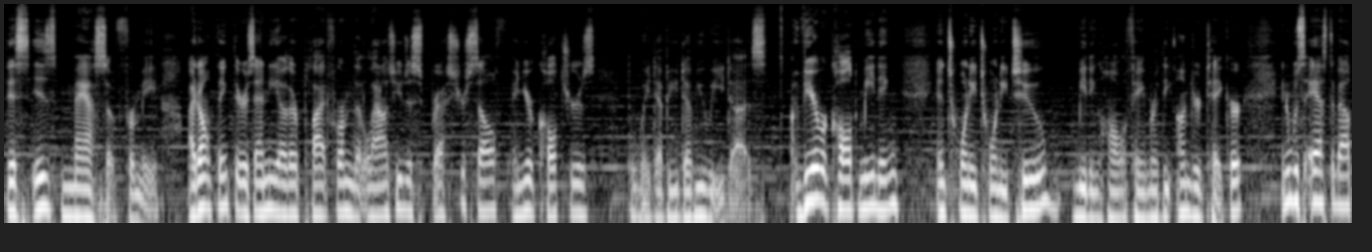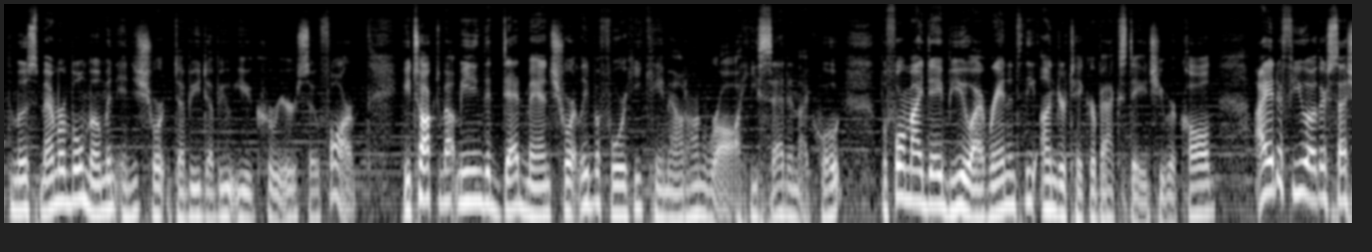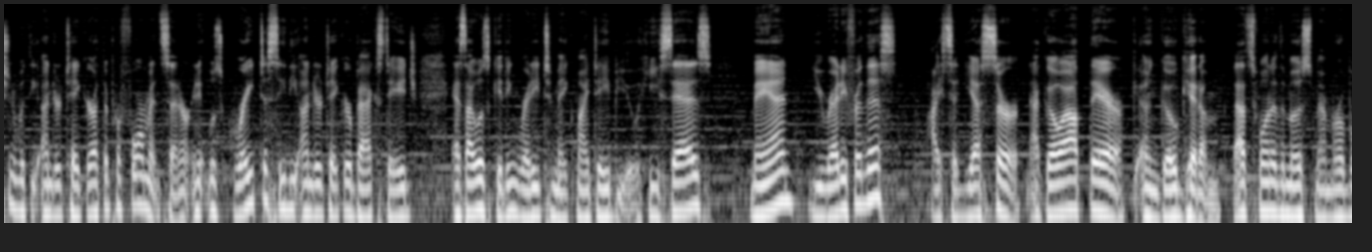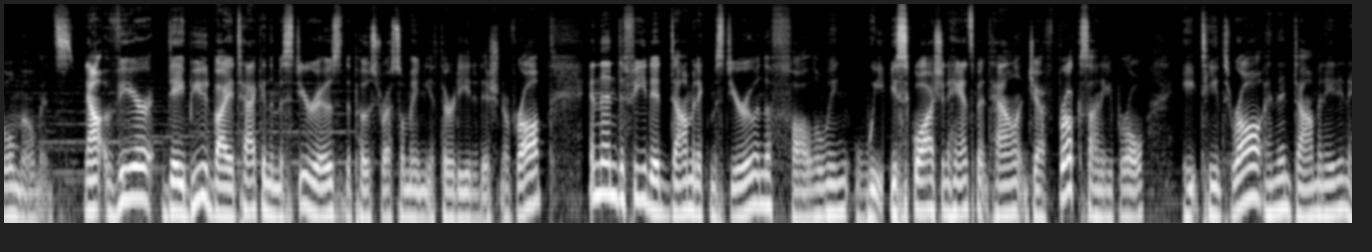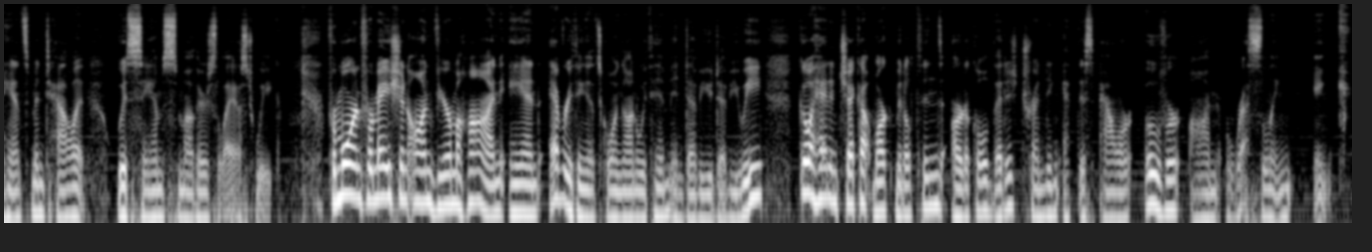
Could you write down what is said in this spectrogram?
This is massive for me. I don't think there's any other platform that allows you to express yourself and your cultures the way WWE does. Veer recalled meeting in 2022, meeting Hall of Famer The Undertaker, and was asked about the most memorable moment in his short WWE career so far. He talked about meeting the dead man shortly before he came out on Raw. He said, and I quote, Before my debut, I ran into The Undertaker backstage, he recalled. I had a few other sessions with The Undertaker at the Performance Center, and it was great to see The Undertaker backstage as I was getting ready to make my debut. He says, Man, you ready for this? I said, Yes, sir. Now go out there and go get him. That's one of the most memorable moments. Now, Veer debuted by attacking the Mysterios at the post WrestleMania 38 edition of Raw, and then defeated Dominik Mysterio in the following week. He squashed enhancement talent Jeff Brooks on April 18th Raw, and then dominated enhancement talent with Sam Smothers last week. For more information on Veer Mahaan and everything that's going on with him in WWE, go ahead and check out Mark Middleton's article that is trending at this hour over on Wrestling Inc.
